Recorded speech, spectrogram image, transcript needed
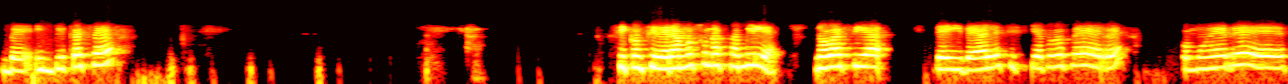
B implica C, si consideramos una familia no vacía de ideales izquierdos de R, como R es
